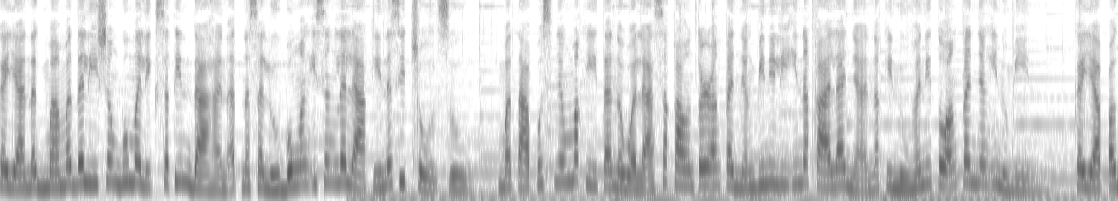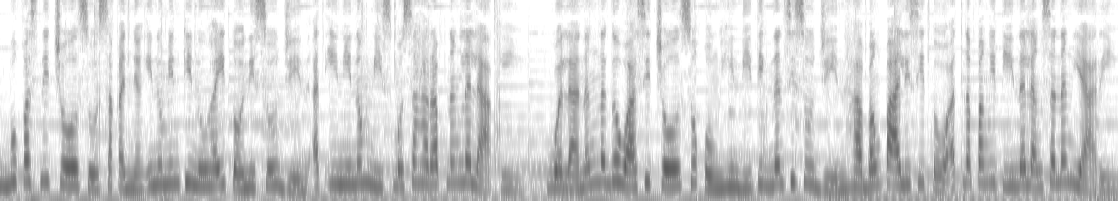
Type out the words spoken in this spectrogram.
Kaya nagmamadali siyang bumalik sa tindahan at nasalubong ang isang lalaki na si Cholsu. Matapos niyang makita na wala sa counter ang kanyang binili inakala niya na kinuha nito ang kanyang inumin. Kaya pagbukas ni Cholsu sa kanyang inumin kinuha ito ni Sujin at ininom mismo sa harap ng lalaki. Wala nang nagawa si Cholsu kung hindi tignan si Sujin habang paalis ito at napangiti na lang sa nangyari.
